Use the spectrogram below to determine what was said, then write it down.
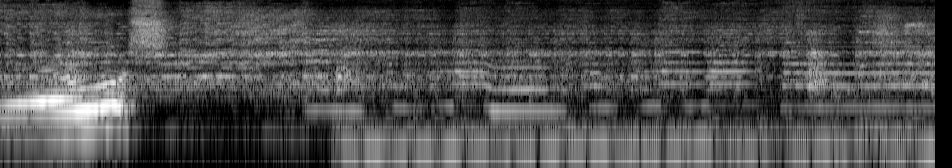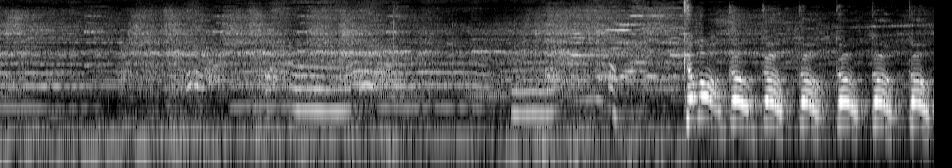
Whoosh. Come on, go, go, go, go, go, go.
